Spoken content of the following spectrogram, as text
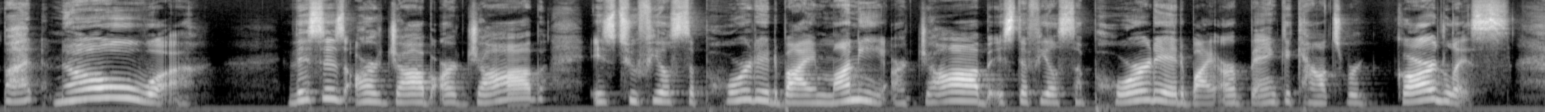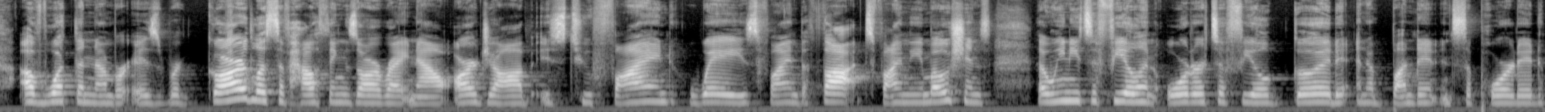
But no, this is our job. Our job is to feel supported by money. Our job is to feel supported by our bank accounts, regardless of what the number is, regardless of how things are right now. Our job is to find ways, find the thoughts, find the emotions that we need to feel in order to feel good and abundant and supported,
